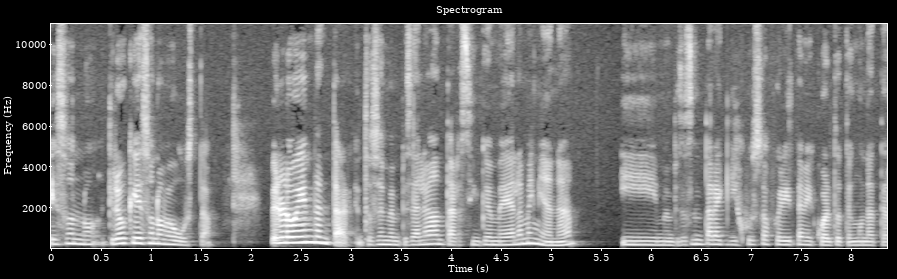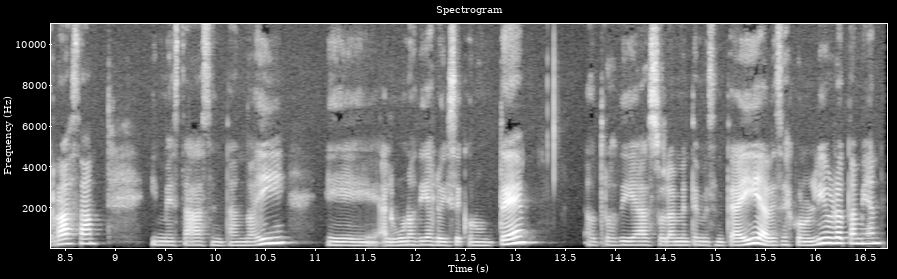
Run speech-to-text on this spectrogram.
eso no, creo que eso no me gusta, pero lo voy a intentar. Entonces me empecé a levantar cinco y media de la mañana y me empecé a sentar aquí justo afuera de mi cuarto, tengo una terraza y me estaba sentando ahí. Eh, algunos días lo hice con un té otros días solamente me senté ahí, a veces con un libro también,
